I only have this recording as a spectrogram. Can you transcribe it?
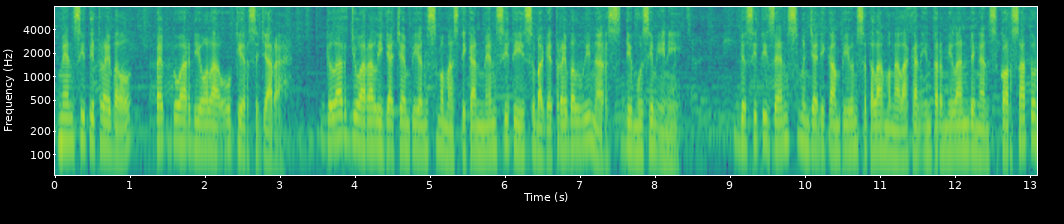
Man City treble, Pep Guardiola ukir sejarah. Gelar juara Liga Champions memastikan Man City sebagai treble winners di musim ini. The Citizens menjadi kampiun setelah mengalahkan Inter Milan dengan skor 1-0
